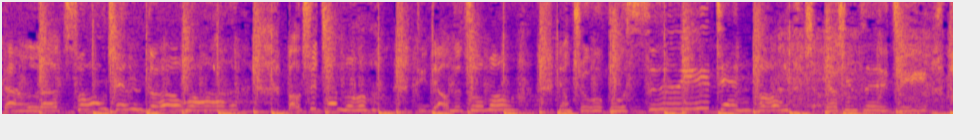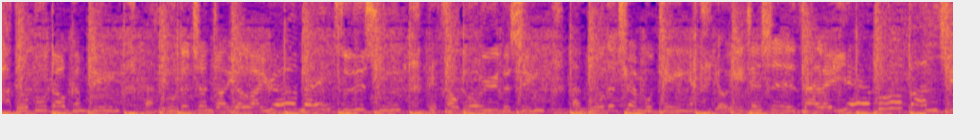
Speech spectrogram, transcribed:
淡了从前的我，保持沉默，低调的做梦，酿出不思议天空，少表现自己，怕得不到肯定，反复的挣扎越来越没自信，别操多余的心，反复的全部听，有一件事再累也不放弃。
